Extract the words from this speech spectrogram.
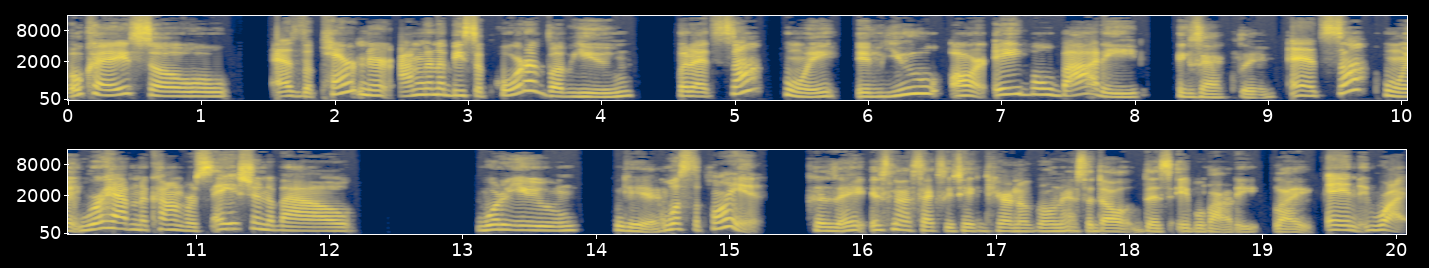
okay, so as the partner, I'm going to be supportive of you. But at some point, if you are able bodied, Exactly. at some point, we're having a conversation about what are you, Yeah. what's the plan? Cause it's not sexy taking care of no grown ass adult that's able bodied. Like, And right.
